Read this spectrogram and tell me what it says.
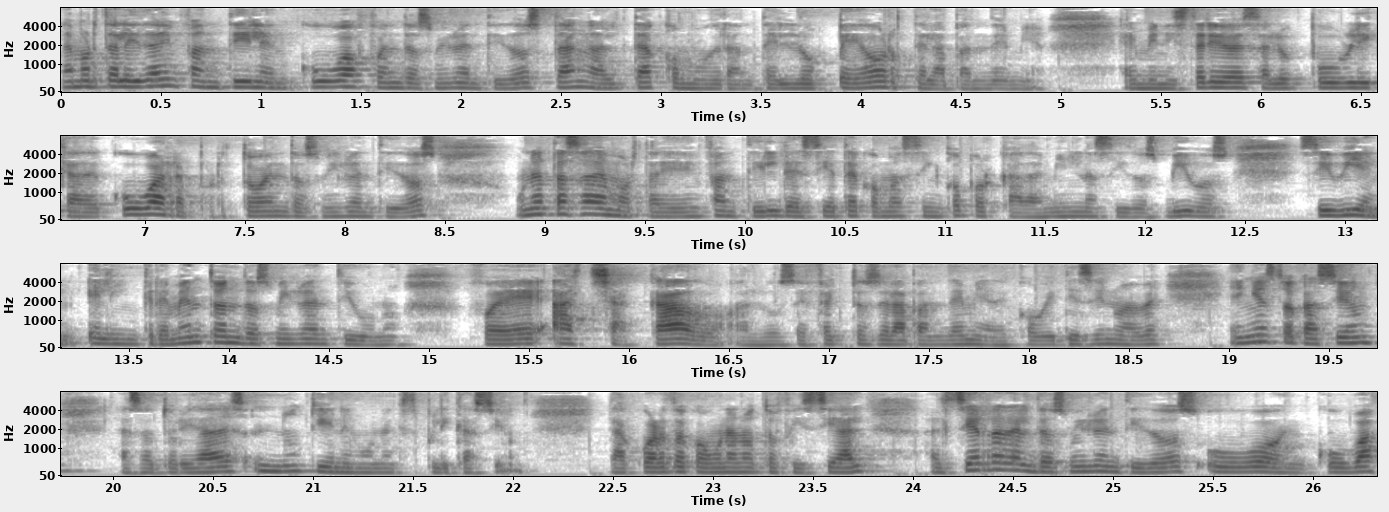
La mortalidad infantil en Cuba fue en 2022 tan alta como durante lo peor de la pandemia. El Ministerio de Salud Pública de Cuba reportó en 2022 una tasa de mortalidad infantil de 7,5 por cada mil nacidos vivos. Si bien el incremento en 2021 fue achacado a los efectos de la pandemia de COVID-19, en esta ocasión las autoridades no tienen una explicación. De acuerdo con una nota oficial, al cierre del 2022 hubo en Cuba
